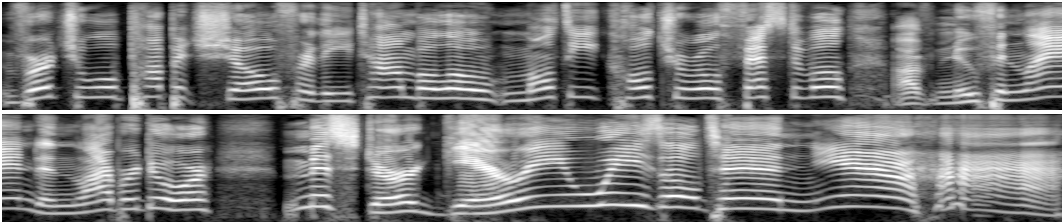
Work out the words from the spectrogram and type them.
virtual puppet show for the Tombolo Multicultural Festival of Newfoundland and Labrador, Mr. Gary Weaselton. Yeah!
